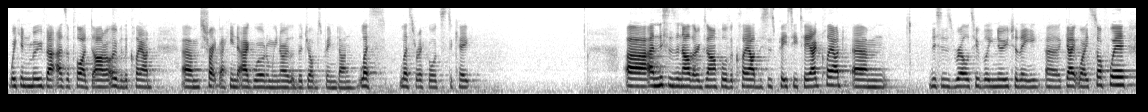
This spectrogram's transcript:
we can move that as applied data over the cloud um, straight back into AgWorld and we know that the job's been done. Less, less records to keep. Uh, and this is another example of a cloud. This is PCT Ag Cloud. Um, this is relatively new to the uh, gateway software,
